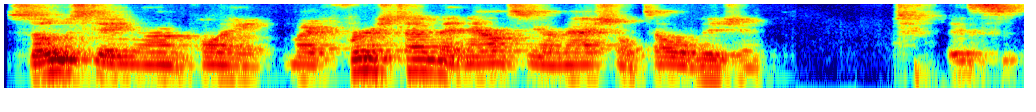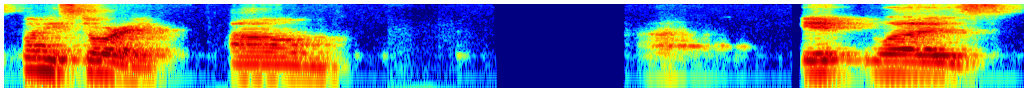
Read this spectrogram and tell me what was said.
so staying on point. My first time announcing on national television, it's a funny story. Um, it was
